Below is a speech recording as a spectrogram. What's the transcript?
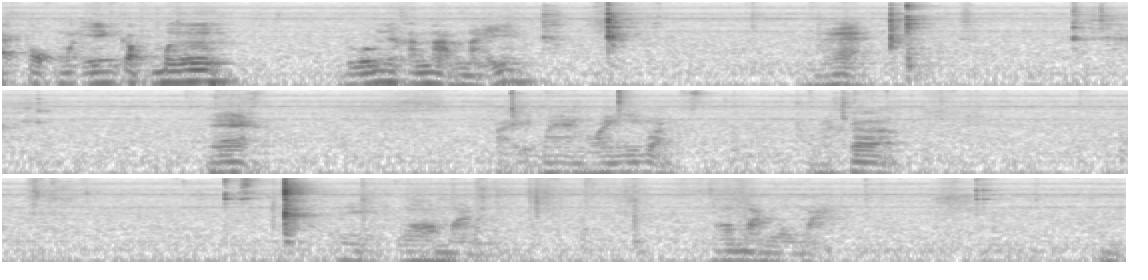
ๆตกมาเองกับมือดูว่ามันจะขนาดไหนนี่นี่ใส่แม่งไว้นี้ก่อนแล้วก็นี่รอมันรอมันลงมาอืม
